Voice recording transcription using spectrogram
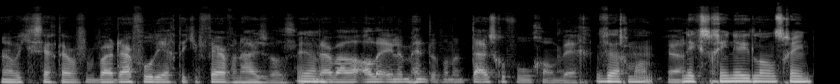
Nou, wat je zegt, daar, waar, daar voelde je echt dat je ver van huis was. Ja. Daar waren alle elementen van een thuisgevoel gewoon weg. Weg, man. Ja. Niks, geen Nederlands, geen.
